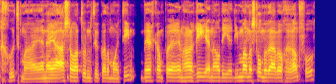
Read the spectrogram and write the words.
goed. Maar nou ja, Arsenal had toen natuurlijk wel een mooi team. Bergkamp en Henry en al die, die mannen stonden daar wel garant voor.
